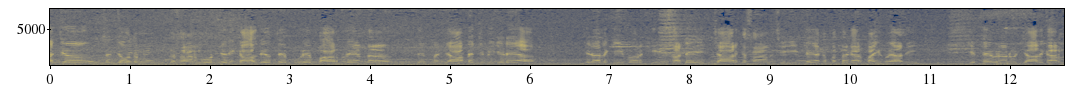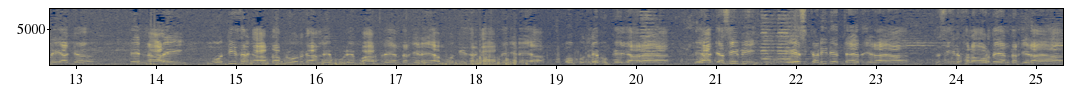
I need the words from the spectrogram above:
ਅੱਜ ਸੰਯੁਕਤ ਕਿਸਾਨ ਮੋਰਚੇ ਦੀ ਕਾਲ ਦੇ ਉੱਤੇ ਪੂਰੇ ਭਾਰਤ ਦੇ ਅੰਦਰ ਤੇ ਪੰਜਾਬ ਵਿੱਚ ਵੀ ਜਿਹੜੇ ਆ, ਜਿਹੜਾ ਲਖੀਮਪੁਰ ਖੀਰੀ ਸਾਡੇ ਚਾਰ ਕਿਸਾਨ ਸ਼ਹੀਦ ਤੇ ਇੱਕ ਪੱਤਰਕਾਰ ਭਾਈ ਹੋਇਆ ਸੀ, ਜਿੱਥੇ ਉਹਨਾਂ ਨੂੰ ਯਾਦ ਕਰਨ ਲਈ ਅੱਜ ਤੇ ਨਾਲੇ ਹੀ ਮੋਦੀ ਸਰਕਾਰ ਦਾ ਵਿਰੋਧ ਕਰਨ ਲਈ ਪੂਰੇ ਭਾਰਤ ਦੇ ਅੰਦਰ ਜਿਹੜੇ ਆ, ਮੋਦੀ ਸਰਕਾਰ ਦੇ ਜਿਹੜੇ ਆ, ਉਹ ਪੁਤਲੇ ਫੁੱਕੇ ਜਾ ਰਹੇ ਆ ਤੇ ਅੱਜ ਅਸੀਂ ਵੀ ਇਸ ਕੜੀ ਦੇ ਤਹਿਤ ਜਿਹੜਾ ਆ, ਤਹਿਸੀਲ ਫਲੌਰ ਦੇ ਅੰਦਰ ਜਿਹੜਾ ਆ,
